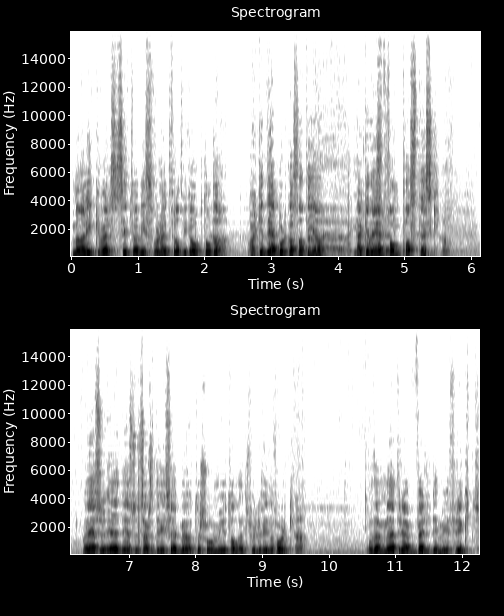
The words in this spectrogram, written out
Men allikevel så sitter vi og er misfornøyd for at vi ikke har oppnådd det. Er ikke det bortkasta tida? Er ikke det helt fantastisk? Og jeg, jeg, det syns jeg er så trist, for jeg møter så mye talentfulle, fine folk. Ja. Og det, men jeg tror jeg er veldig mye frykt.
